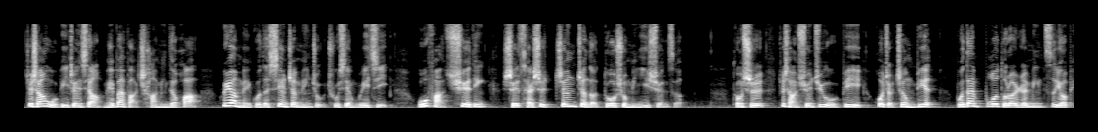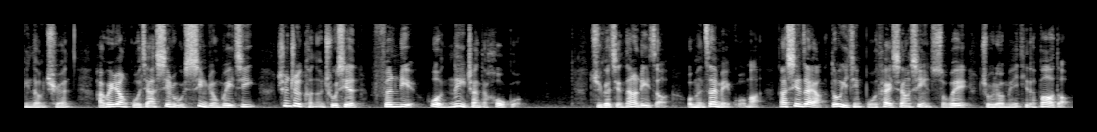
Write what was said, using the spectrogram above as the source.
这场舞弊真相没办法查明的话，会让美国的宪政民主出现危机，无法确定谁才是真正的多数民意选择。同时，这场选举舞弊或者政变不但剥夺了人民自由平等权，还会让国家陷入信任危机，甚至可能出现分裂或内战的后果。举个简单的例子啊，我们在美国嘛，那现在啊都已经不太相信所谓主流媒体的报道，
